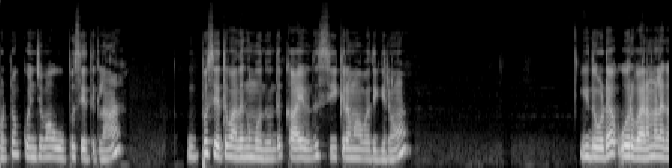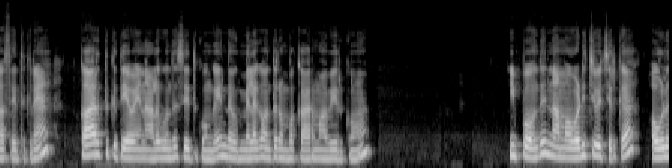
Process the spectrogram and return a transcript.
மட்டும் கொஞ்சமாக உப்பு சேர்த்துக்கலாம். உப்பு சேர்த்து வதங்கும்போது வந்து காய் வந்து சீக்கிரமாக வதக்கிடும் இதோட ஒரு வரமிளகா சேர்த்துக்கிறேன். காரத்துக்கு தேவையான அளவு வந்து சேர்த்துக்கோங்க. இந்த மிளகாய் வந்து ரொம்ப காரமாகவே இருக்கும். இப்போ வந்து நம்ம வடித்து வச்சிருக்க அவ்வளோ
